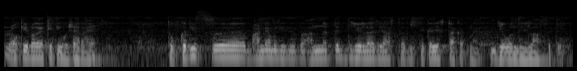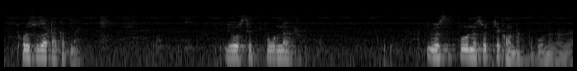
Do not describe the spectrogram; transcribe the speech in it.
रॉकी बघा किती हुशार आहे. तो कधीच भांड्यामध्ये त्याचं अन्न ते दिलेलं जे असतं ते कधीच टाकत नाही. जेवण दिलेलं असतं ते. थोडंसुद्धा टाकत नाही. व्यवस्थित पूर्ण व्यवस्थित पूर्ण स्वच्छ खाऊन टाकतो पूर्ण सगळं.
